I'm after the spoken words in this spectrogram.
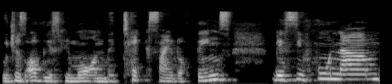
which is obviously more on the tech side of things. Besifuna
